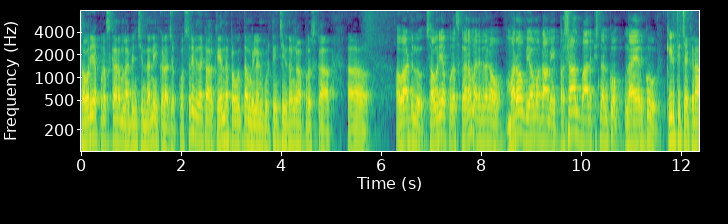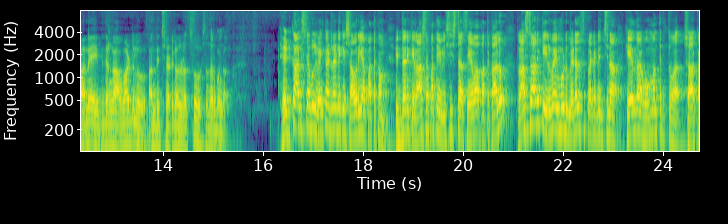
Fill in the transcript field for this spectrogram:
శౌర్య పురస్కారం లభించిందని ఇక్కడ చెప్పుకొస్తారు. ఈ విధంగా కేంద్ర ప్రభుత్వం వీళ్ళని గుర్తించి ఈ విధంగా పురస్కార అవార్డులు శౌర్య పురస్కారం అదేవిధంగా మరో వ్యోమగామి ప్రశాంత్ బాలకృష్ణన్కు నాయర్కు కీర్తి చక్ర అనే విధంగా అవార్డులు అందించినట్టుగా చూడొచ్చు సందర్భంగా. హెడ్ కానిస్టేబుల్ వెంకటరెడ్డికి శౌర్య పథకం ఇద్దరికి రాష్ట్రపతి విశిష్ట సేవా పథకాలు రాష్ట్రానికి ఇరవై మూడు మెడల్స్ ప్రకటించిన కేంద్ర హోంమంత్రిత్వ శాఖ.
